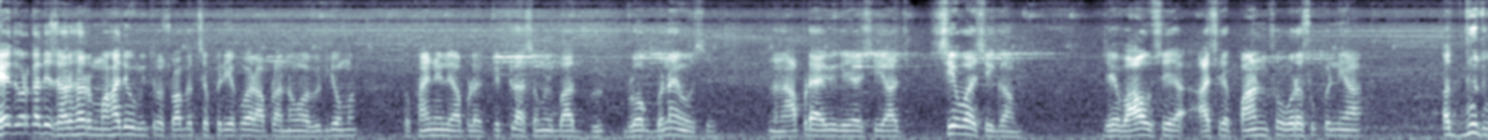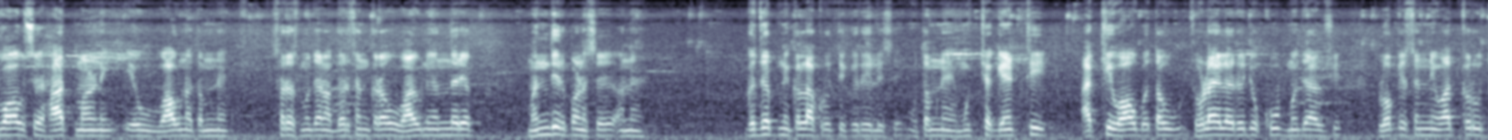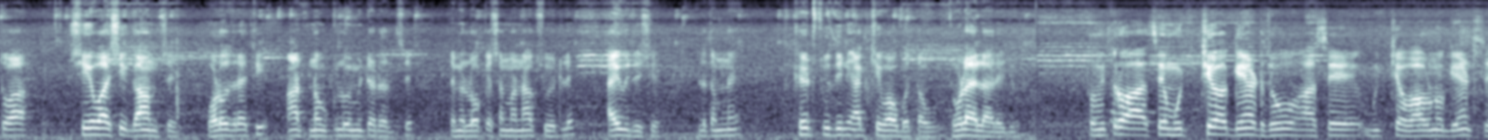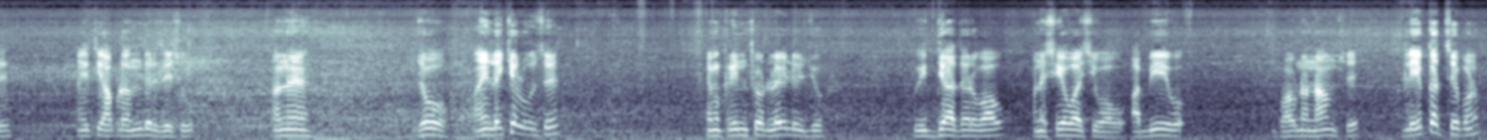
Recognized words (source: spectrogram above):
જય દ્વારકાધીશ. હર હર મહાદેવ. મિત્રો, સ્વાગત છે ફરી એકવાર આપણા નવા વિડીયોમાં. તો ફાઇનલી આપણે કેટલા સમય બાદ બ્લોગ બનાવ્યો છે અને આપણે આવી ગયા છીએ આજ સેવાસી ગામ, જે વાવ છે, આશરે પાંચસો વર્ષ ઉપરની આ અદ્ભુત વાવ છે હાથ માળની એવું વાવના તમને સરસ મજાના દર્શન કરાવું. વાવની અંદર એક મંદિર પણ છે અને ગજબની કલાકૃતિ કરેલી છે. હું તમને મુખ્ય ગેટથી આખી વાવ બતાવું. જોડાયેલા રહેજો. ખૂબ મજા આવશે. લોકેશનની વાત કરું તો આ સેવાસી ગામ છે. વડોદરાથી આઠ નવ કિલોમીટર જ છે. તમે લોકેશનમાં નાખશો એટલે આવી જશે. એટલે તમને ઠેઠ સુધીની આખી વાવ બતાવું. જોડાયેલા રહેજો. તો મિત્રો આ છે મુખ્ય ગેટ. જુઓ આ છે મુખ્ય વાવનો ગેટ છે. અહીંથી આપણે અંદર જઈશું. અને જો અહીં લખેલું છે, એમાં સ્ક્રીનશોટ લઈ લેજો. વિદ્યાધર વાવ અને સેવાસી વાવ. આ બે વાવના નામ છે. એટલે એક જ છે પણ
